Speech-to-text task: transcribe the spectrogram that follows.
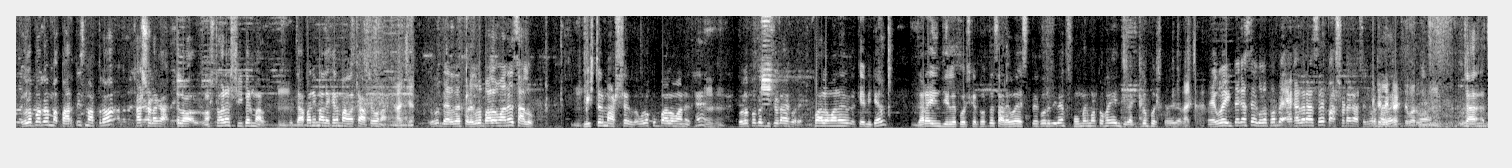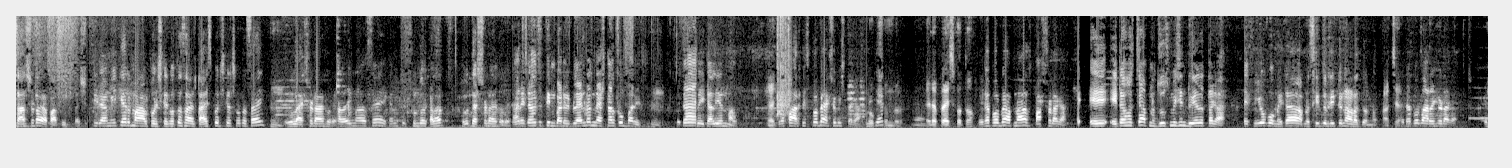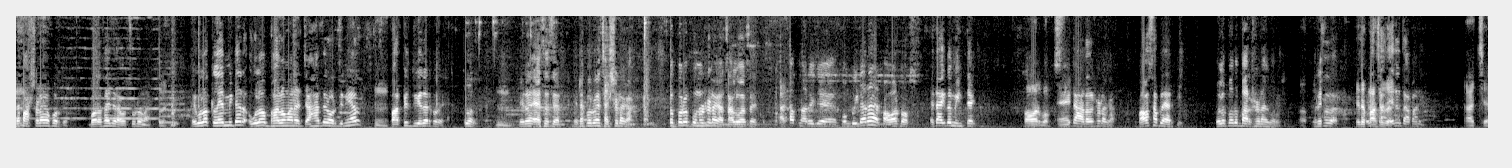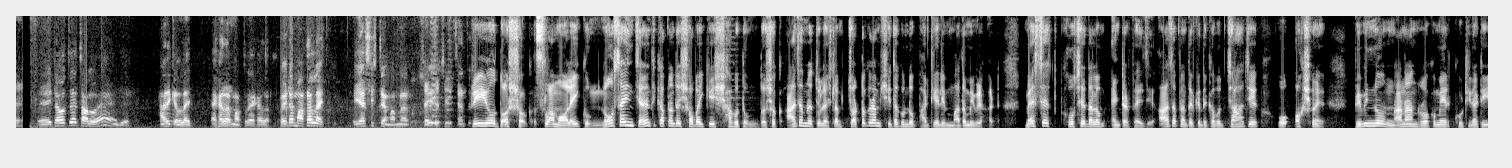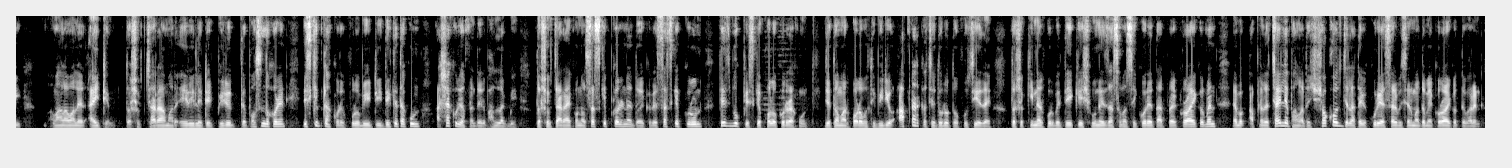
এগুলো পড়বে পার পিস মাত্র সাতশো টাকা। নষ্ট হলে শিপের মাল। জাপানি মাল এখানে মাল আসেও না। আচ্ছা। এগুলো দেড় হাজার করে। এগুলো ভালো মানে চালু। মিস্টার মার্শাল ওগুলো খুব ভালো মানের হ্যাঁ। ওগুলো পড়বে দুশো টাকা করে। ভালো মানের কেমিক্যাল যারা ইঞ্জিলে পরিষ্কার করতে চায় এগুলো স্প্রে করে দিবেন ফোমের মতো হয়ে ইঞ্জিল একদম পরিষ্কার হয়ে যাবে। আচ্ছা। এগুলো ইনটেক আছে এগুলো পড়বে এক হাজার আছে পাঁচশো টাকা আছে। হ্যাঁ, চার- চারশো টাকা পার পিস সিরামিকের মাল পরিষ্কার করতে চায় টাইস পরিষ্কার করতে চাই। এগুলো একশো টাকা করে। কালারিং মাল আছে এখানে খুব সুন্দর কালার এগুলো দেড়শো টাকা করে। আর এটা হচ্ছে তিন বাটির ব্লেন্ডার ন্যাশনাল কোম্পানির হুম। এটা ইটালিয়ান মাল। আচ্ছা। এটা পার পিস পড়বে একশো বিশ টাকা খুব সুন্দর। হ্যাঁ। এটা প্রাইস কত? এটা পড়বে আপনার পাঁচশো টাকা। এটা হচ্ছে আপনার জুস মেশিন দুই হাজার টাকা। পিও ফোম এটা আপনার শীত রিটার্ন আনার জন্য। আচ্ছা। এটা পড়বে আড়াইশো টাকা। এটা পাঁচশো টাকা পড়বে। বড় সাইজের আবার ছোট না। এগুলো ক্লেম মিটার ওগুলো ভালো মানের জাহাজের অরিজিনাল পার পিস দুই হাজার করে। এটা এস এস এর এটা পড়বে চারশো টাকা। পড়বে পনেরোশো টাকা চালু আছে। আপনার এই যে কম্পিউটার আর পাওয়ার বক্স এটা একদম ইনটেক পাওয়ার বক্স এটা আঠারোশো টাকা। পাওয়ার সাপ্লাই আর কি। ওগুলো পড়বে বারোশো টাকা করে। এটা পাঁচ হাজার। এটা জাপানি। আচ্ছা। এটা হচ্ছে চালু হ্যাঁ এই যে হারিকেন লাইট এক হাজার মাত্র এক হাজার। এটা মাথার লাইট এয়ার সিস্টেম আপনার প্রিয় দর্শক আসসালামু আলাইকুম। নো সাইন চ্যানেল থেকে আপনাদের সবাইকে স্বাগতম। দর্শক আজ আমরা চলে আসলাম চট্টগ্রাম সীতাকুণ্ড ভাটিয়ালি মাদামিবির হাট মেসেজ খোসেদ আলম এন্টারপ্রাইজে আজ আপনাদেরকে দেখাবো জাহাজের ও অকশনের বিভিন্ন নানান রকমের খুঁটিনাটি মালামালের আইটেম দর্শক, যারা আমার এই রিলেটেড ভিডিও দিতে পছন্দ করেন স্কিপ না করে পুরো ভিডিওটি দেখতে থাকুন। আশা করি আপনাদের ভালো লাগবে। দর্শক, যারা এখনও সাবস্ক্রাইব করেন না দয়া করে সাবস্ক্রাইব করুন। ফেসবুক পেজকে ফলো করে রাখুন, যেহেতু আমার পরবর্তী ভিডিও আপনার কাছে দ্রুত পৌঁছিয়ে যায়। দর্শক, কেনার পূর্বে দেখে শুনে যাচাবাচি করে তারপরে ক্রয় করবেন এবং আপনারা চাইলে বাংলাদেশের সকল জেলা থেকে কুরিয়ার সার্ভিসের মাধ্যমে ক্রয় করতে পারেন।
